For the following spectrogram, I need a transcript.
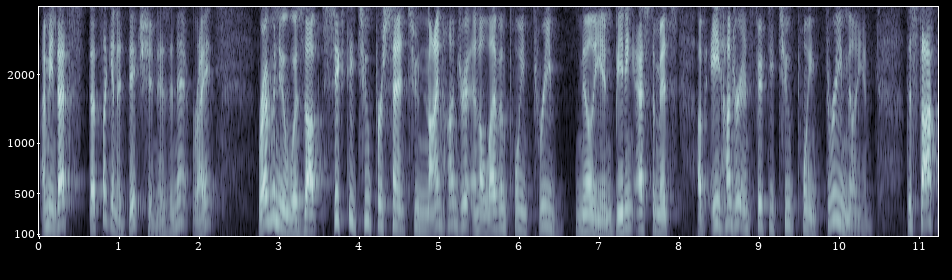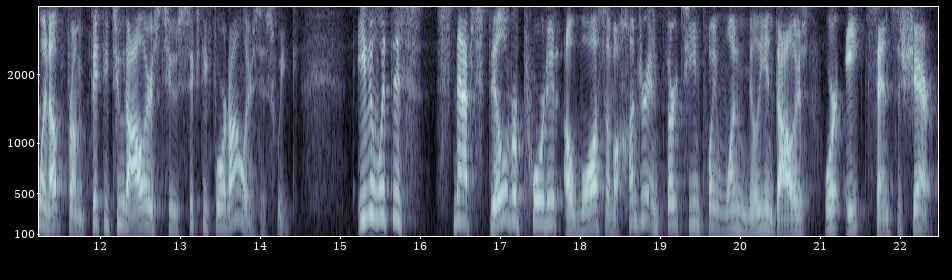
I mean, that's, that's like an addiction, isn't it, right? Revenue was up 62% to 911.3 million, beating estimates of 852.3 million. The stock went up from $52 to $64 this week. Even with this, Snap still reported a loss of $113.1 million or 8 cents a share.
